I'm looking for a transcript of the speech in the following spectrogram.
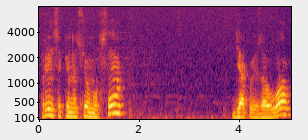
В принципі, на цьому все. Дякую за увагу.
